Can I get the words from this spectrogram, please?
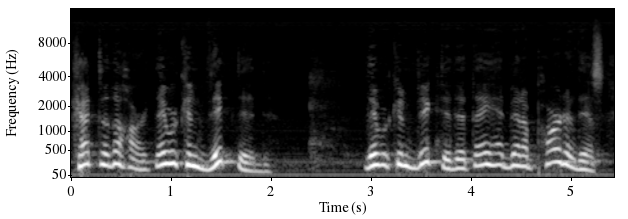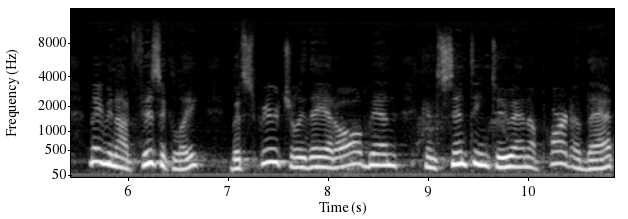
cut to the heart. They were convicted. They were convicted that they had been a part of this. Maybe not physically, but spiritually, they had all been consenting to and a part of that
